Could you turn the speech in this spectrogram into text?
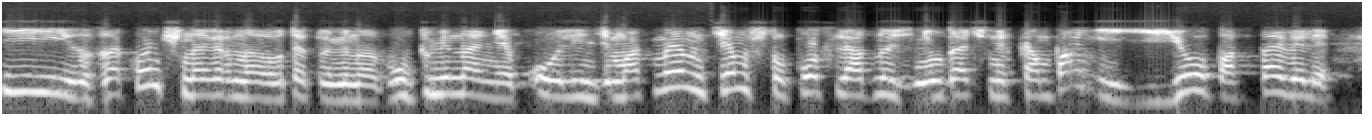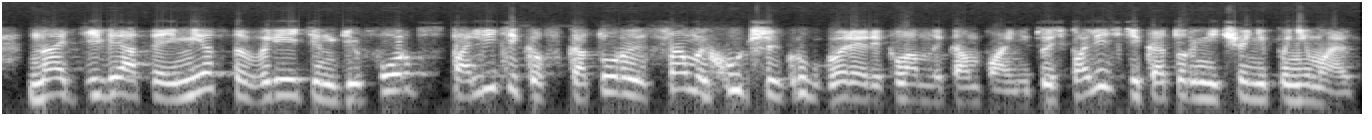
И закончу, наверное, вот это именно упоминание о Линде Макмен тем, что после одной из неудачных кампаний ее поставили на девятое место в рейтинге Forbes политиков, которые самые худшие, грубо говоря, рекламной кампании. То есть политики, которые ничего не понимают.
